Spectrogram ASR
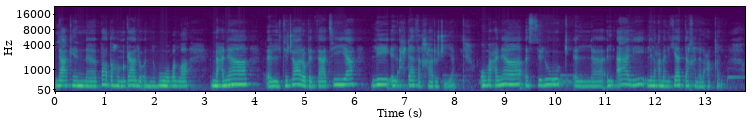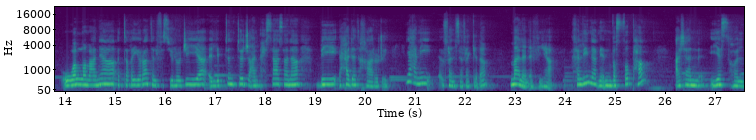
لكن بعضهم قالوا أنه هو والله معناه التجارب الذاتية للأحداث الخارجية. ومعناه السلوك الآلي للعمليات داخل العقل. والله معناه التغيرات الفسيولوجية اللي بتنتج عن إحساسنا بحدث خارجي. يعني فلسفة كده ما لنا فيها. خلينا نبسطها عشان يسهل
